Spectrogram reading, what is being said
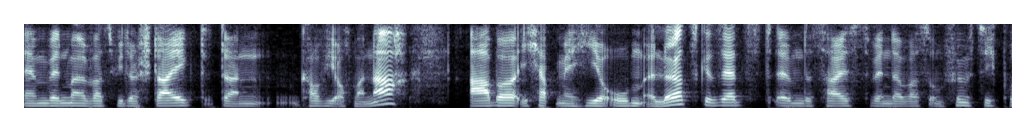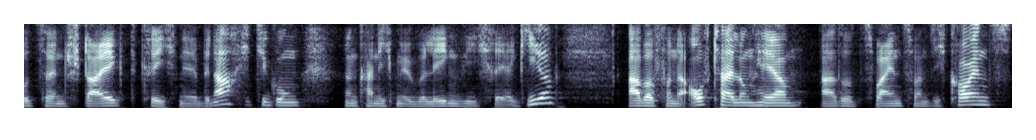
Ähm, wenn mal was wieder steigt, dann kaufe ich auch mal nach aber ich habe mir hier oben Alerts gesetzt. Ähm, das heißt, wenn da was um 50 Prozent steigt, kriege ich eine Benachrichtigung. Dann kann ich mir überlegen, wie ich reagiere. Aber von der Aufteilung her, also 22 Coins,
